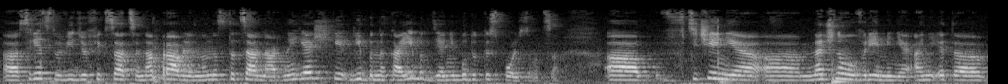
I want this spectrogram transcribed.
а, средства видеофиксации направлены на стационарные ящики, либо на КАИБы, где они будут использоваться. А, в течение а, ночного времени они, эта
